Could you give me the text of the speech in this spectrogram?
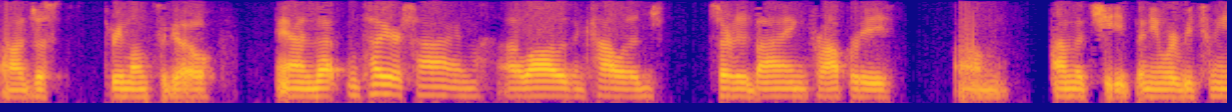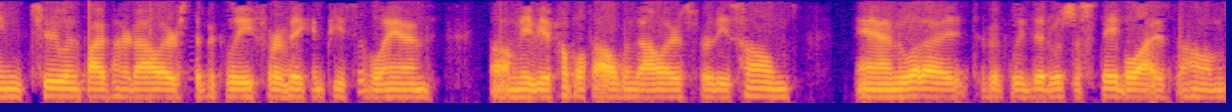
uh, just three months ago. And that entire time, uh, while I was in college, started buying property um, on the cheap, anywhere between two and five hundred dollars typically for a vacant piece of land, uh, maybe a couple thousand dollars for these homes. And what I typically did was just stabilize the homes,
